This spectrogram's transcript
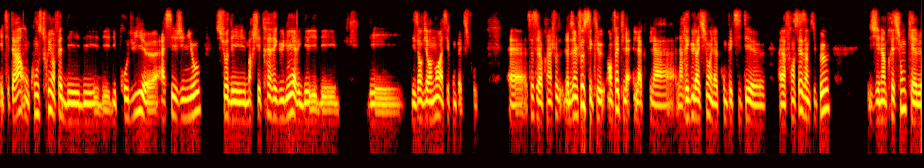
etc. On construit en fait des, des, des, produits euh, assez géniaux sur des marchés très régulés avec des, des environnements assez complexes, je trouve. Euh, ça, c'est la première chose. La deuxième chose, c'est que en fait, la, la, la, la, régulation et la complexité euh, à la française, un petit peu, j'ai l'impression qu'elle,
